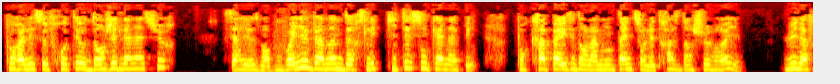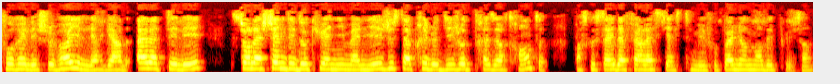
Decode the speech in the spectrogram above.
pour aller se frotter aux dangers de la nature? Sérieusement, vous voyez Vernon Dursley quitter son canapé pour crapahuter dans la montagne sur les traces d'un chevreuil? Lui, la forêt les chevreuils, il les regarde à la télé, sur la chaîne des docu animaliers, juste après le Dijon de 13h30, parce que ça aide à faire la sieste, mais il faut pas lui en demander plus. Hein.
